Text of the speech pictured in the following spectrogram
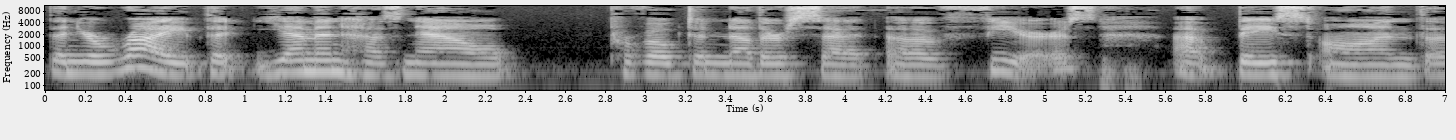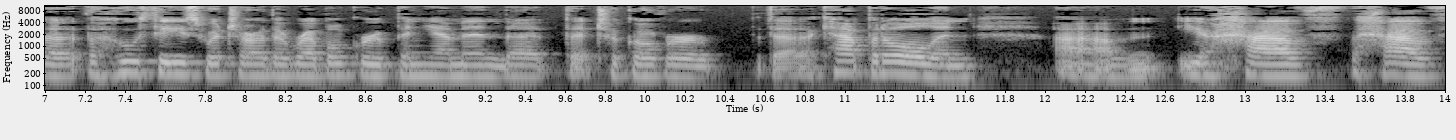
Then you're right that Yemen has now provoked another set of fears mm-hmm. uh, based on the, the Houthis, which are the rebel group in Yemen that, that took over the capital and um, you have have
